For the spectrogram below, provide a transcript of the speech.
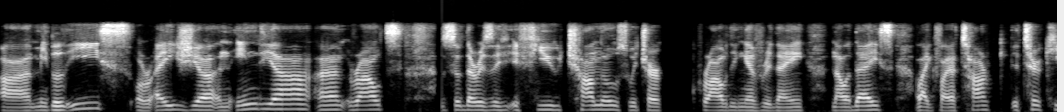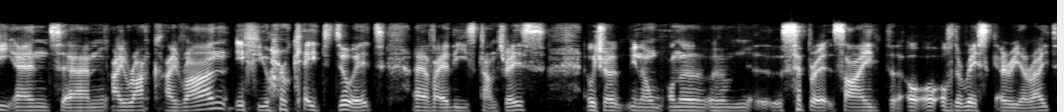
uh, Middle East or Asia and India um, routes. So there is a, a few channels which are crowding every day nowadays, like via Tar- Turkey and um, Iraq, Iran, if you are okay to do it uh, via these countries, which are, you know, on a um, separate side of, of, the risk area, right?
